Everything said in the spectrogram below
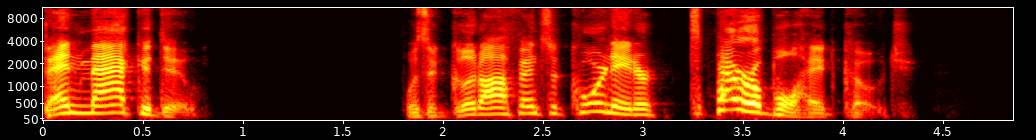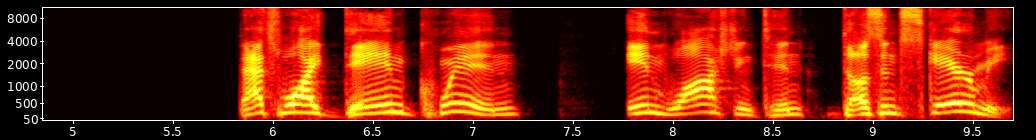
Ben McAdoo was a good offensive coordinator, terrible head coach. That's why Dan Quinn in Washington doesn't scare me.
